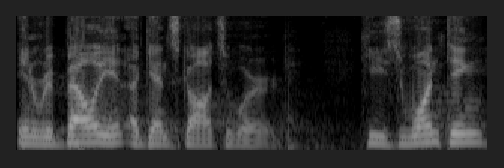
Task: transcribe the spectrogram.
in rebellion against God's word. He's wanting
